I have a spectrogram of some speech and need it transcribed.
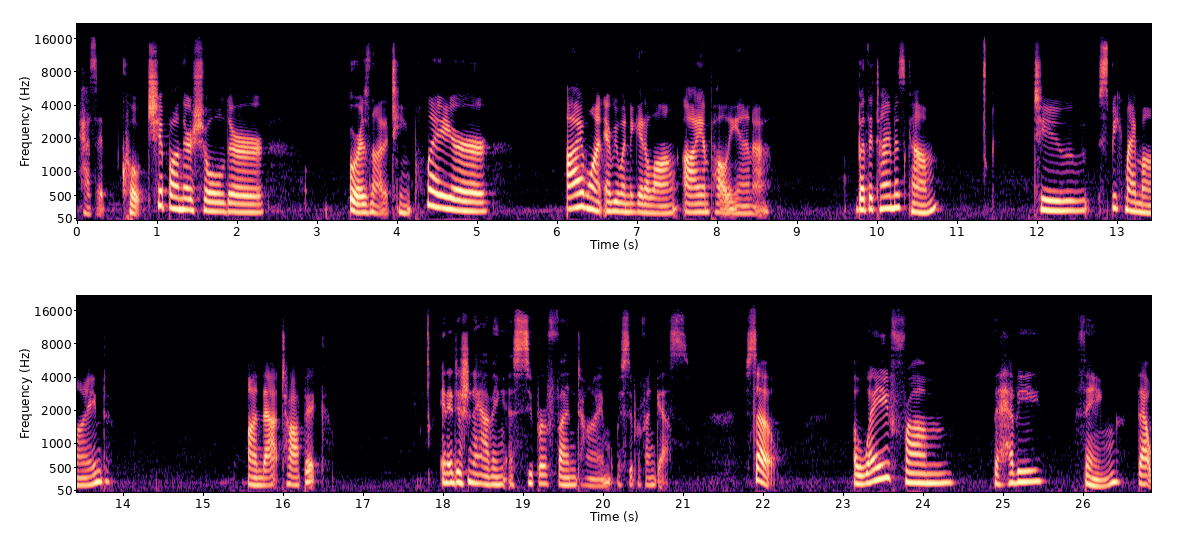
has a quote chip on their shoulder or is not a team player. I want everyone to get along. I am Pollyanna. But the time has come to speak my mind on that topic, in addition to having a super fun time with super fun guests. So, away from the heavy thing that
